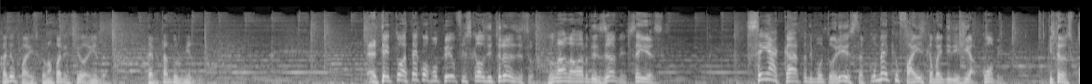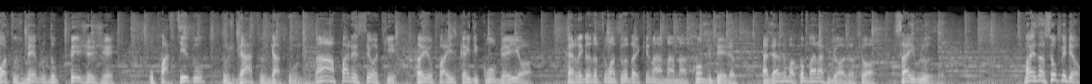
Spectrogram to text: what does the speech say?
Cadê o Faísca? Não apareceu ainda. Deve estar dormindo. É, tentou até corromper o fiscal de trânsito lá na hora do exame, sem êxito. Sem a carta de motorista, como é que o Faísca vai dirigir a Kombi, que transporta os membros do PGG, o Partido dos Gatos Gatunos? Ah, apareceu aqui. Aí o Faísca aí de Kombi aí, ó, carregando a turma toda aqui na, na, na Kombi dele. Aliás, é uma Kombi maravilhosa, só, sai blusa. Mas na sua opinião,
